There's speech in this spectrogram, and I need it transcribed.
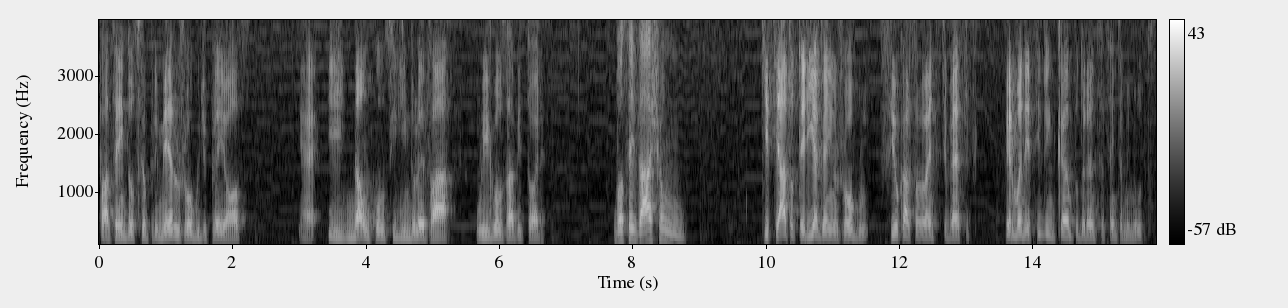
fazendo o seu primeiro jogo de playoffs é, e não conseguindo levar o Eagles à vitória. Vocês acham que Seattle teria ganho o jogo se o Carson Wentz tivesse permanecido em campo durante 60 minutos?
